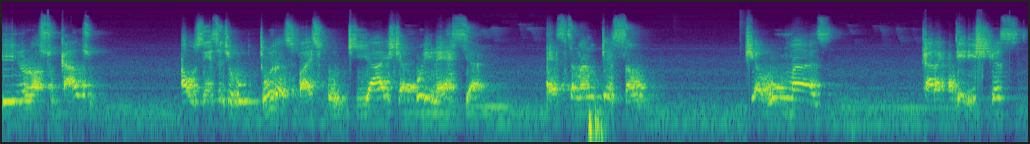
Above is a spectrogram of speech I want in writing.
E no nosso caso, a ausência de rupturas faz com que haja, por inércia, essa manutenção de algumas características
